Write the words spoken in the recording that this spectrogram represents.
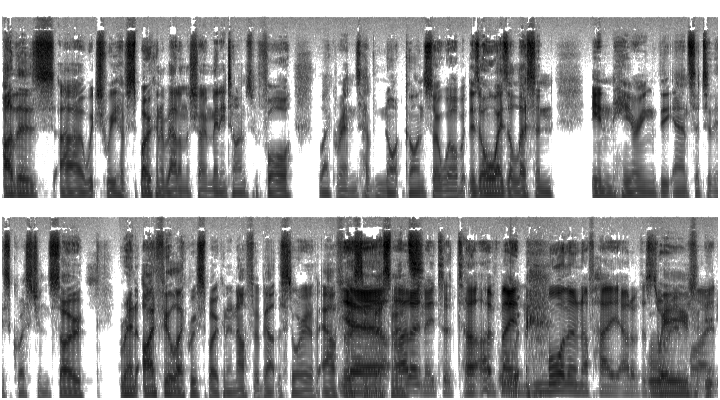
Others, uh, which we have spoken about on the show many times before, like Ren's, have not gone so well. But there's always a lesson in hearing the answer to this question. So, Ren, I feel like we've spoken enough about the story of our first yeah, investments. I don't need to tell. I've made more than enough hay out of the story. Of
